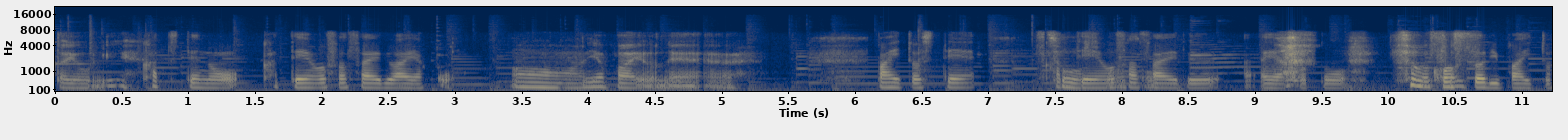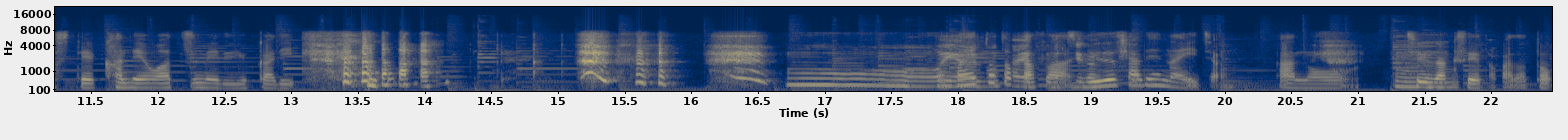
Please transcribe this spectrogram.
たように。かつての家庭を支える綾子。ああ、やばいよね。バイトして家庭を支える綾子とそう。こっそりバイトして金を集めるゆかり もうバイトとかさ許されないじゃん。あの中学生とかだと、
